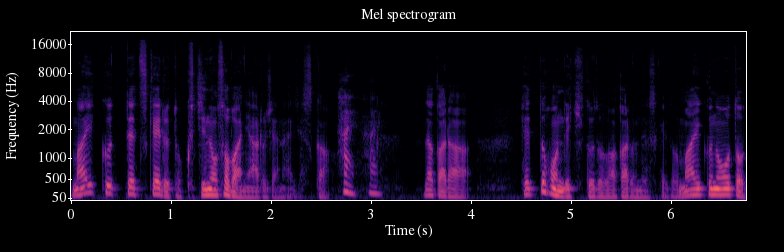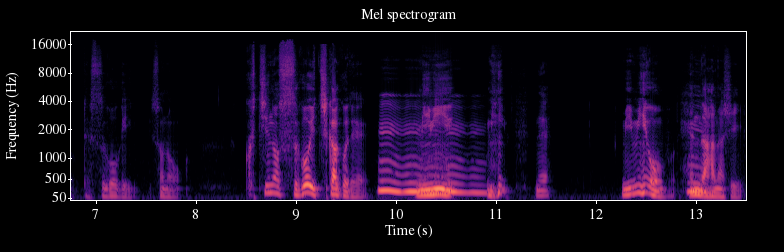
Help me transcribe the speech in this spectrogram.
マイクってつけると口のそばにあるじゃないですか。はいはい。だからヘッドホンで聞くと分かるんですけどマイクの音ってすごいその口のすごい近くでうんうんうんうん耳、みね耳を変な話、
